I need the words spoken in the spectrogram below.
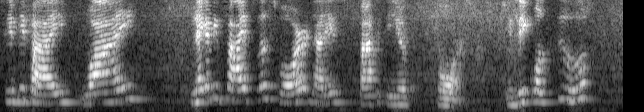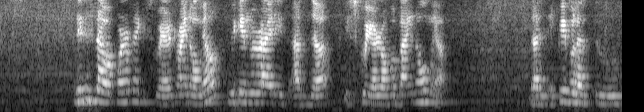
simplify y negative 5 plus 4, that is positive 4, is equal to, this is now a perfect square trinomial. We can rewrite this as the square of a binomial. That is equivalent to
